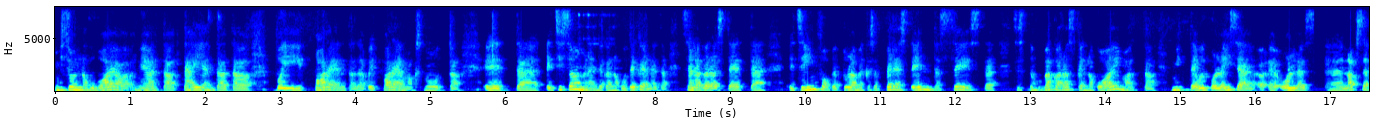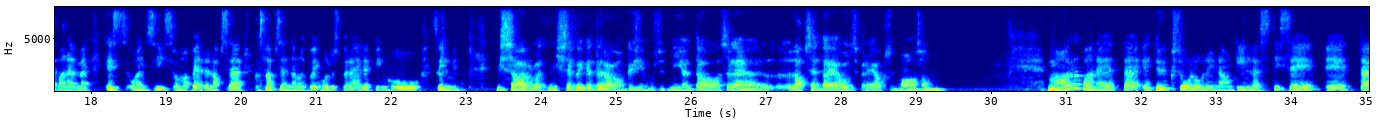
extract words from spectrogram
mis on nagu vaja nii-öelda täiendada või parendada või paremaks muuta, et, et siis saame nendega nagu tegeleda, sellepärast et, et see info peab tulema ikka sealt perest endast seest, sest noh, väga raske on nagu aimata, mitte võib-olla ise eh, olles eh, lapsevanem, kes on siis oma perre lapse kas lapsendanud või hoolduspere lepingu sõlminud. mis sa arvad, mis see kõige teravam küsimus nüüd nii-öelda selle lapsendaja ja hoolduspere jaoks nüüd maas on? Ma arvan, et, et üks oluline on kindlasti see, et,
